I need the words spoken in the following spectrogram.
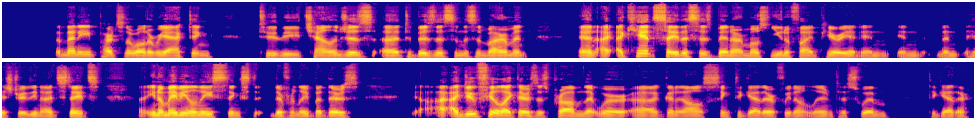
Many parts of the world are reacting to the challenges uh, to business in this environment, and I, I, can't say this has been our most unified period in in the history of the United States. Uh, you know, maybe Lynnise thinks differently, but there's, I, I, do feel like there's this problem that we're uh, going to all sink together if we don't learn to swim together.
